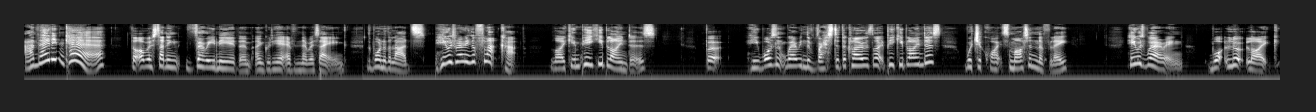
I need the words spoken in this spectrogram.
and they didn't care that I was standing very near them and could hear everything they were saying one of the lads. He was wearing a flat cap, like in Peaky Blinders, but he wasn't wearing the rest of the clothes like Peaky Blinders, which are quite smart and lovely. He was wearing what looked like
